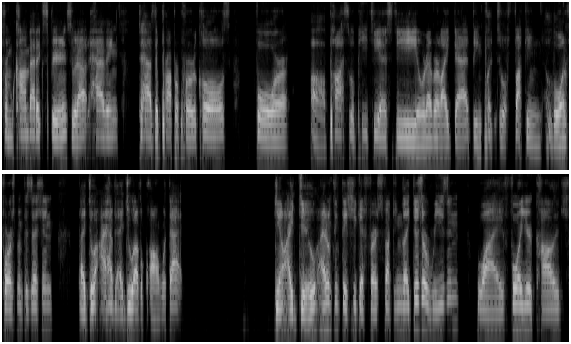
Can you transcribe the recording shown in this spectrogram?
from combat experience without having to have the proper protocols for uh possible PTSD or whatever like that being put into a fucking law enforcement position? Like, do I have? I do have a qualm with that. You know, I do. I don't think they should get first fucking like there's a reason why four year college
